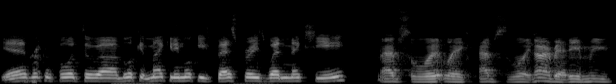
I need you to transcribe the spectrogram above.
Yeah, looking forward to um, look at making him look his best for his wedding next year. absolutely, absolutely. Know about him. He,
